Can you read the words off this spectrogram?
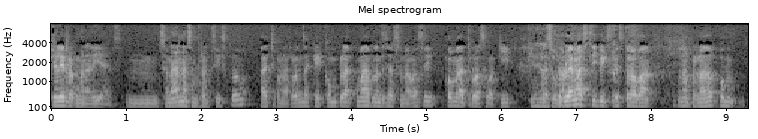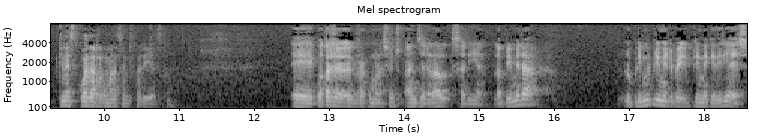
què li recomanaries? Mm, Se n'ha d'anar a San Francisco a aixecar una ronda? Que, com, com ha de plantejar-se un negoci? Com ha de trobar el seu equip? Quin és el Els seu problemes mercat? típics que es troba un emprenedor, com, quines quatre recomanacions faries tu? Eh, quatre recomanacions en general serien la primera el primer, primer, primer que diria és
